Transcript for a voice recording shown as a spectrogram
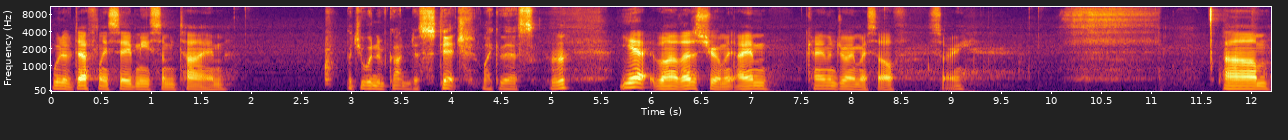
Would have definitely saved me some time. But you wouldn't have gotten to stitch like this, huh? Yeah, well, that is true. I, mean, I am kind of enjoying myself. Sorry. Um,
